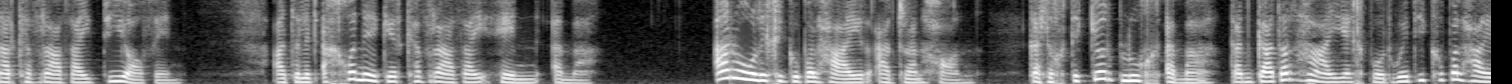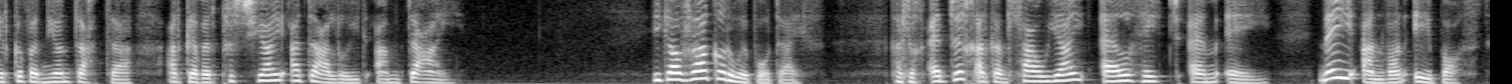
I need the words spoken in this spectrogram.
na'r cyfraddau diofyn a dylid ychwanegu'r cyfraddau hyn yma. Ar ôl i chi gwblhau'r adran hon, Gallwch dicio'r blwch yma gan gadarnhau eich bod wedi cwblhau'r gofynion data ar gyfer prisiau a dalwyd am dau. I gael rhagor o wybodaeth, gallwch edrych ar ganllawiau LHMA neu anfon e-bost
